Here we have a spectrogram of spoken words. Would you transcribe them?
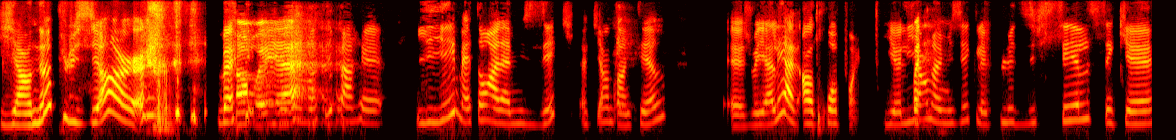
Il y en a plusieurs. Ben, ah ouais, hein? par euh, lier, mettons, à la musique, OK, en tant que telle. Euh, je vais y aller en trois points. Il y a lié à la musique, le plus difficile, c'est que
